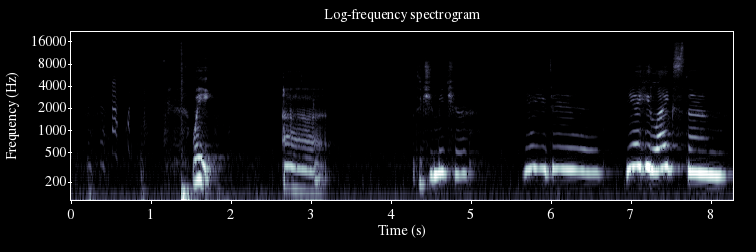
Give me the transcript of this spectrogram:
Wait. Uh, did you meet your yeah, you did. Yeah, he likes them.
